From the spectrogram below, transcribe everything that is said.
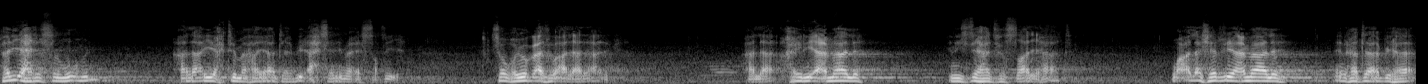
فليحرص المؤمن على أن يختم حياته بأحسن ما يستطيع. سوف يبعث على ذلك. على خير أعماله إن اجتهد في الصالحات وعلى شر أعماله إن ختم بها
